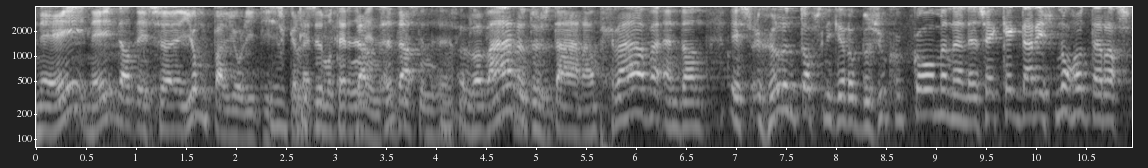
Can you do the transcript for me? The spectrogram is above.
Nee, nee, dat is eh jong paleolithisch skelet. Het is de moderne Dat- mens, hè? dat- Het is een- we waren dus daar aan het graven en dan is Gullentops een keer op bezoek gekomen en hij zei, kijk, daar is nog een terras,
